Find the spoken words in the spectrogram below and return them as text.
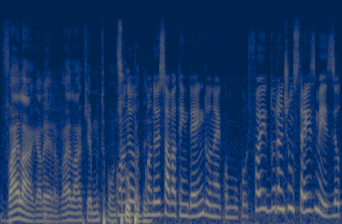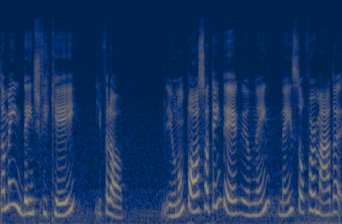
Vai lá, galera, vai lá que é muito bom. Quando, Desculpa, eu, Dri. quando eu estava atendendo, né, como coach, foi durante uns três meses. Eu também identifiquei e falei, ó, eu não posso atender, eu nem, nem estou formada,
